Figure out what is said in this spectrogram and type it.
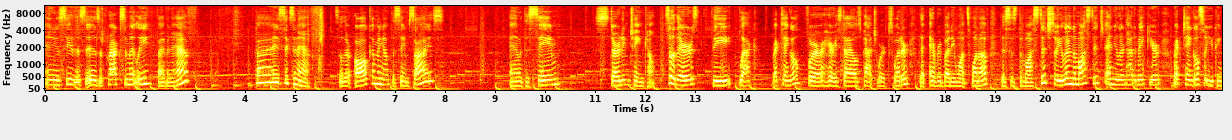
And you'll see this is approximately five and a half by six and a half. So they're all coming out the same size and with the same starting chain count. So there's the black rectangle for Harry Styles patchwork sweater that everybody wants one of. This is the moss stitch. So you learn the moss stitch and you learn how to make your rectangle so you can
